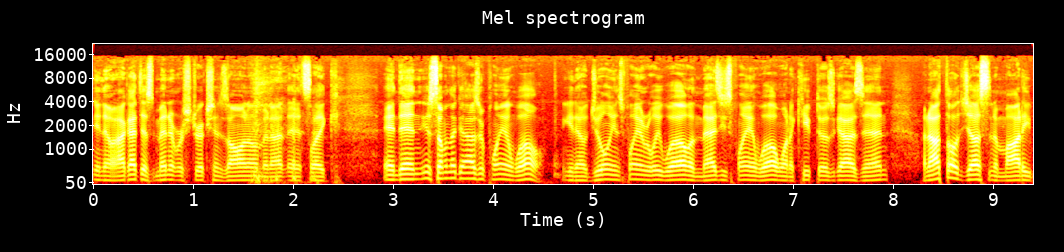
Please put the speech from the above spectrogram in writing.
You know, I got this minute restrictions on him, and, I, and it's like, and then you know, some of the guys are playing well. You know, Julian's playing really well, and Mezie's playing well. I want to keep those guys in. And I thought Justin Amadi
